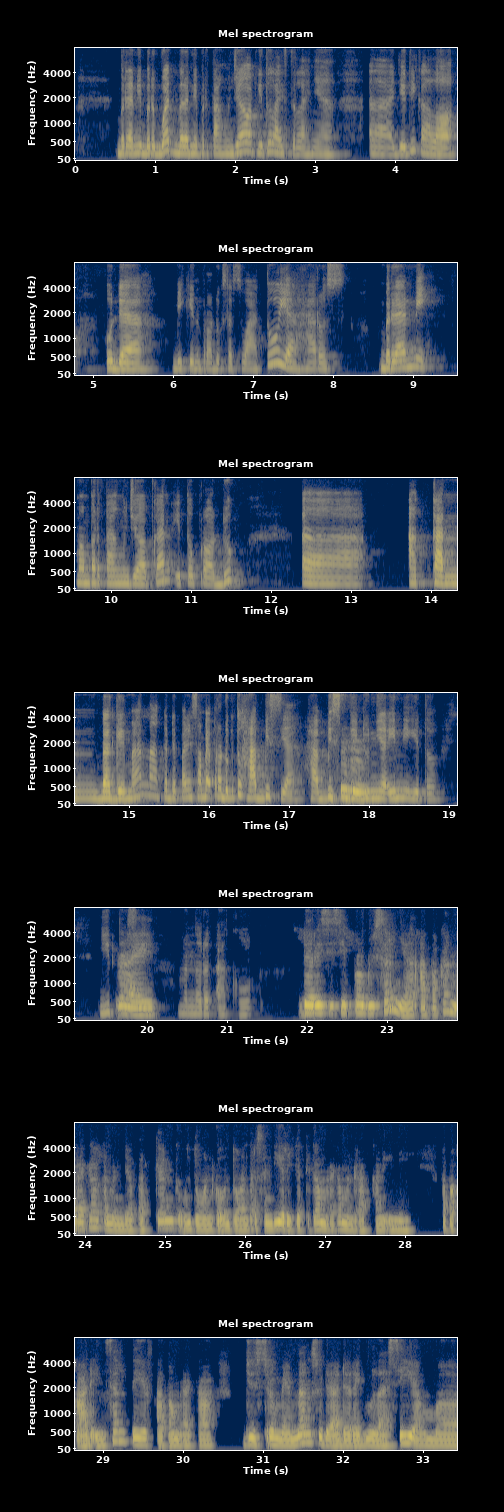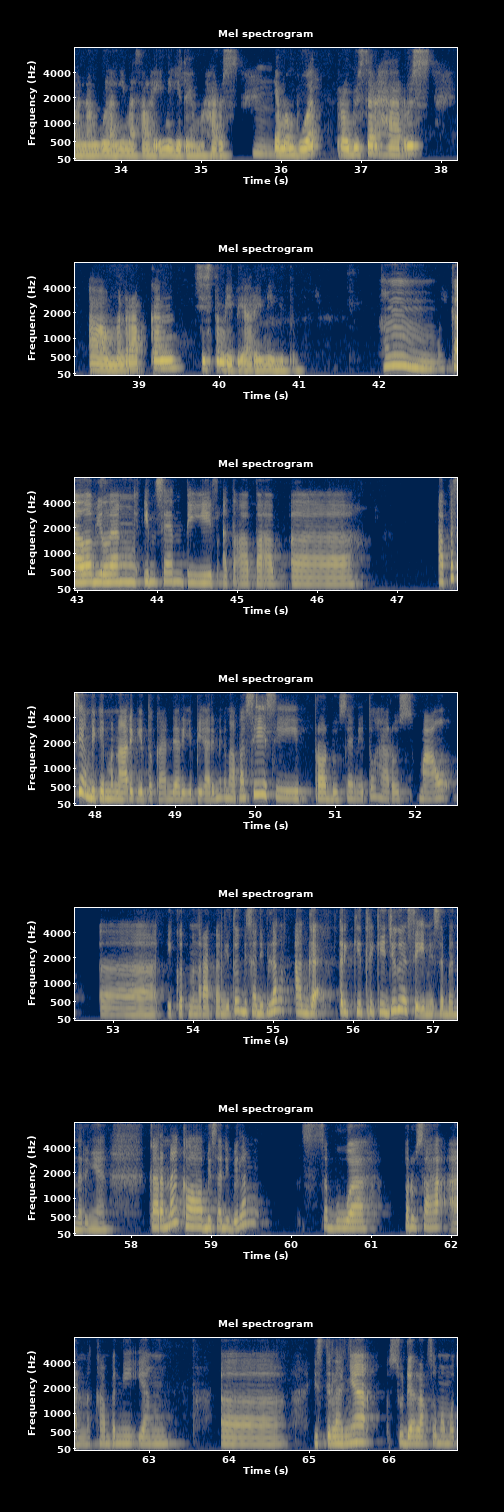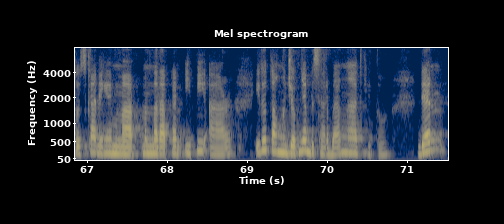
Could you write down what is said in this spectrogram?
berani berbuat, berani bertanggung jawab gitulah istilahnya. Uh, jadi kalau udah bikin produk sesuatu ya harus berani mempertanggungjawabkan itu produk uh, akan bagaimana ke depannya sampai produk itu habis ya, habis mm -hmm. di dunia ini gitu. Gitu right. sih menurut aku. Dari sisi produsernya, apakah mereka akan mendapatkan keuntungan-keuntungan tersendiri ketika mereka menerapkan ini? Apakah ada insentif atau mereka justru memang sudah ada regulasi yang menanggulangi masalah ini gitu yang harus hmm. yang membuat produser harus uh, menerapkan sistem IPR ini gitu? Hmm, kalau bilang insentif atau apa uh, apa sih yang bikin menarik gitu kan dari IPR ini? Kenapa sih si produsen itu harus mau uh, ikut menerapkan gitu? Bisa dibilang agak tricky-tricky juga sih ini sebenarnya. Karena kalau bisa dibilang sebuah perusahaan, company yang uh, istilahnya sudah langsung memutuskan ingin menerapkan EPR, itu tanggung jawabnya besar banget gitu. Dan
